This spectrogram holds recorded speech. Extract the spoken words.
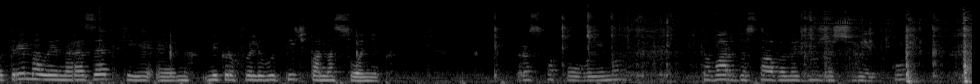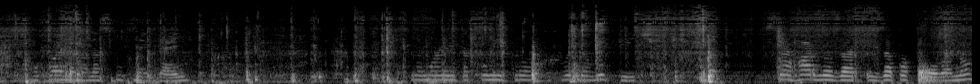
Отримали на розетки е, мікрохвильову піч Panasonic. Розпаковуємо. Товар доставили дуже швидко, буквально на наступний день. Ми маємо таку мікрохвильову піч. Все гарно запаковано.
